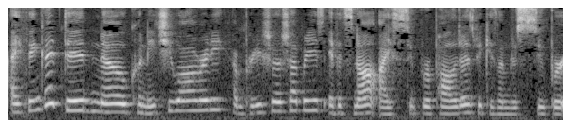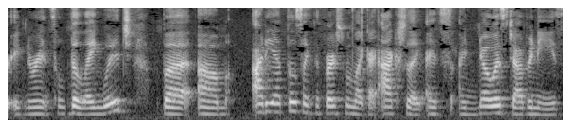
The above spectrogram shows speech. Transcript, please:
I think I did know konnichiwa already. I'm pretty sure it's Japanese. If it's not, I super apologize because I'm just super ignorant to the language. But um, arigato is like the first one. Like I actually, like, I know it's Japanese.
